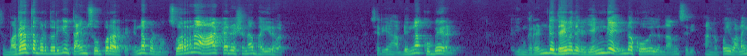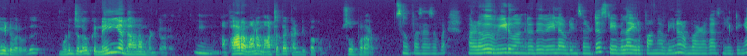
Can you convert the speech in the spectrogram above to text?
ஸோ மகரத்தை பொறுத்த வரைக்கும் டைம் சூப்பராக இருக்குது என்ன பண்ணணும்? ஸ்வர்ண ஆகர்ஷண பைரவர். சரியா? அப்படின்னா குபேரன். இவங்க ரெண்டு தெய்வதைகள் எங்கே எந்த கோவில் இருந்தாலும் சரி அங்கே போய் வணங்கிட்டு வருவது முடிஞ்ச அளவுக்கு நெய்யை தானம் பண்ணிட்டு வர்றது. அபாரமான மாற்றத்தை கண்டிப்பாக கொடுக்கும். சூப்பராக இருக்கும். சூப்பர் சார் சூப்பர் ஓரளவு வீடு வாங்குறது வேலை அப்படின்னு சொல்லிட்டு ஸ்டேபிளாக இருப்பாங்க அப்படின்னு ரொம்ப அழகாக சொல்லிட்டீங்க.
